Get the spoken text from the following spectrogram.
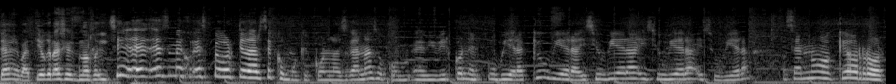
ya me batió, gracias, no soy... Sí, es, es mejor, es peor quedarse como que con las ganas o con eh, vivir con el hubiera, ¿qué hubiera? Y si hubiera, y si hubiera, y si hubiera. O sea, no, qué horror.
